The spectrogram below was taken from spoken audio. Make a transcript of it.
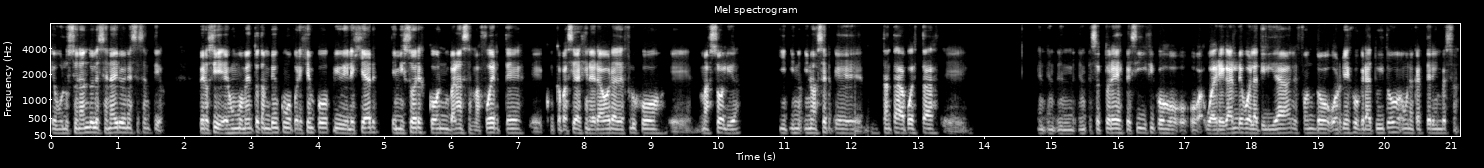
evolucionando el escenario en ese sentido. Pero sí, es un momento también como, por ejemplo, privilegiar emisores con balances más fuertes, eh, con capacidad generadora de flujo eh, más sólida y, no, hacer eh, tantas apuestas en, sectores específicos o, agregarle volatilidad en el fondo o riesgo gratuito a una cartera de inversión.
